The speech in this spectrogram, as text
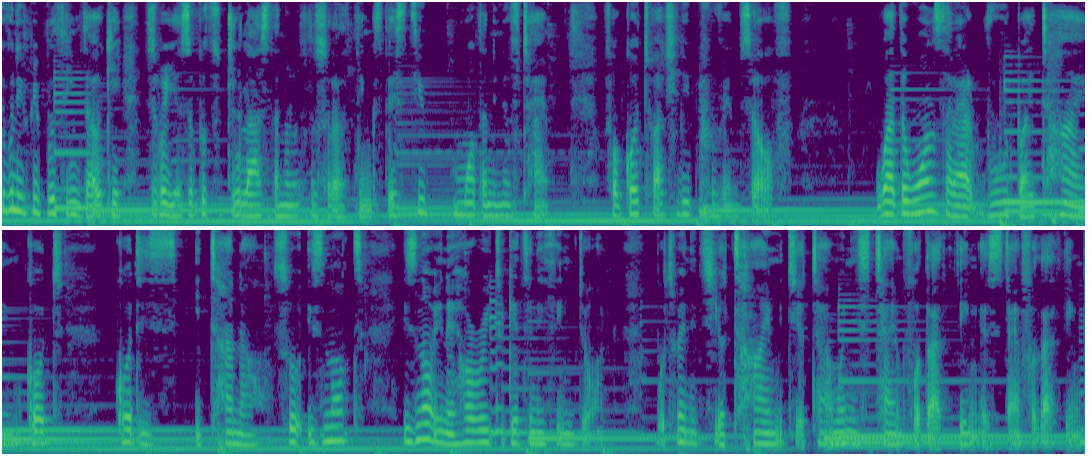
even if people think that okay, this is what you're supposed to do last and all of those sort of things, there's still more than enough time for God to actually prove Himself. We're the ones that are ruled by time. God, God is eternal, so it's not, He's not in a hurry to get anything done but when it's your time, it's your time. When it's time for that thing, it's time for that thing.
